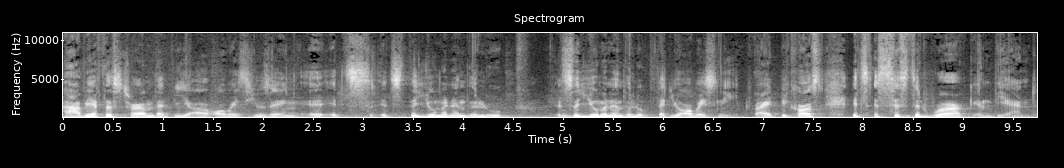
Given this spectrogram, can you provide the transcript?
Uh, we have this term that we are always using. It's, it's the human in the loop. It's the human in the loop that you always need, right? Because it's assisted work in the end.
